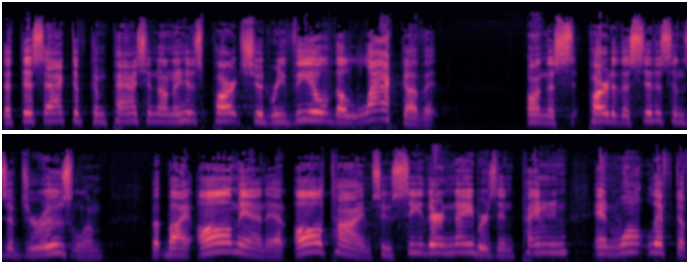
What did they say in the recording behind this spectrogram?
that this act of compassion on his part should reveal the lack of it on the part of the citizens of Jerusalem but by all men at all times who see their neighbors in pain and won't lift a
